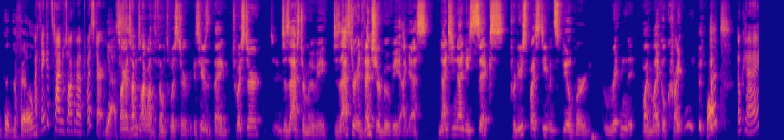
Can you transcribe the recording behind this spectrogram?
The the film. I think it's time to talk about Twister. yes. So I got time to talk about the film Twister because here's the thing: Twister, d- disaster movie, disaster adventure movie, I guess. 1996, produced by Steven Spielberg, written by Michael Crichton, What? Okay.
